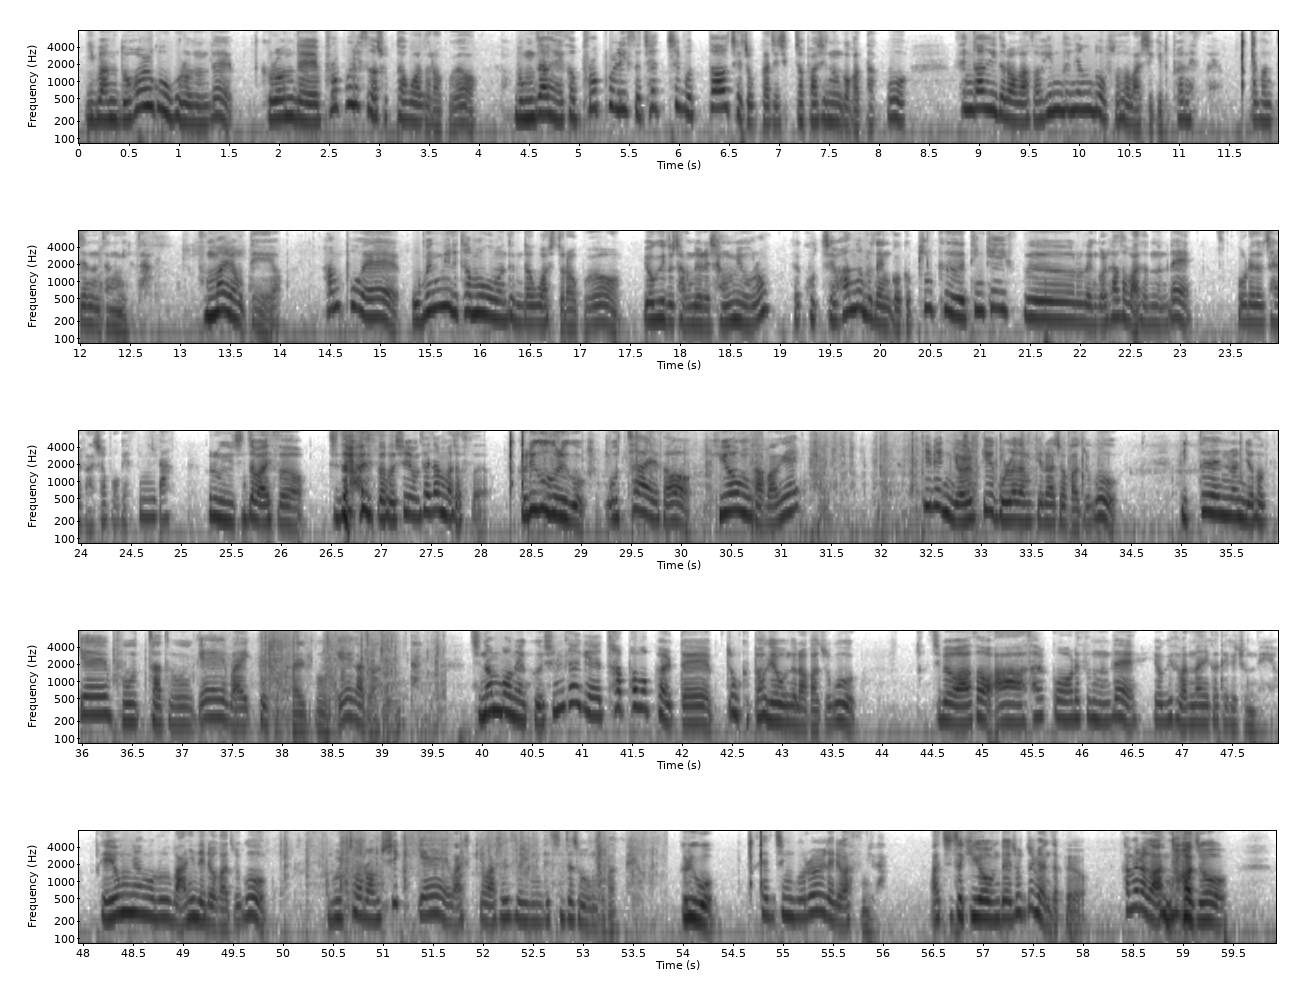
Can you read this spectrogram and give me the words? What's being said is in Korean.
입안도 헐고 그러는데 그런데 프로폴리스가 좋다고 하더라고요. 농장에서 프로폴리스 채취부터 제조까지 직접 하시는 것 같았고 생강이 들어가서 힘든 향도 없어서 마시기도 편했어요. 세 번째는 장미차. 분말 형태예요. 한 포에 500ml 타먹으면 된다고 하시더라고요. 여기도 작년에 장미우롱? 그 고체 환으로 된 거, 그 핑크 틴 케이스로 된 걸 사서 마셨는데 올해도 잘 마셔보겠습니다. 그리고 이거 진짜 맛있어요. 진짜 맛있어서 시험 3잔 마셨어요. 그리고 그리고 오차에서 귀여운 가방에 티백 10개 골라 담기를 하셔가지고 비트앤런 6개, 부차 2개, 마이클 족살 2개 가져왔습니다. 지난번에 그 신세계 차 팝업할 때 좀 급하게 오느라 가지고 집에 와서 아 살 걸 했었는데 여기서 만나니까 되게 좋네요. 대용량으로 많이 내려가지고 물처럼 쉽게 맛있게 마실 수 있는 게 진짜 좋은 것 같아요. 그리고 새 친구를 내려왔습니다. 아 진짜 귀여운데 초점이 안 잡혀요. 카메라가 안 도와줘.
